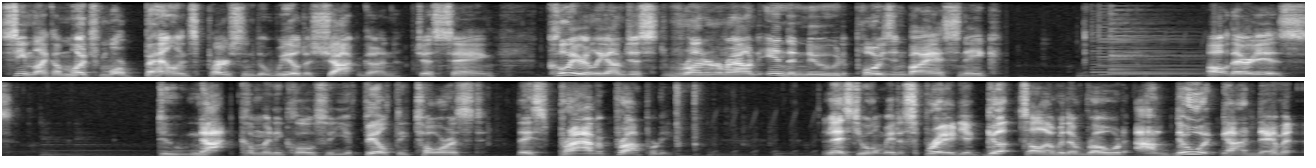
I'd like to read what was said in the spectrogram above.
Seem like a much more balanced person to wield a shotgun. Just saying. Clearly, I'm just running around in the nude, poisoned by a snake. Oh, there he is. Do not come any closer, you filthy tourist. This is private property. Unless you want me to spread your guts all over the road, I'll do it, goddammit.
